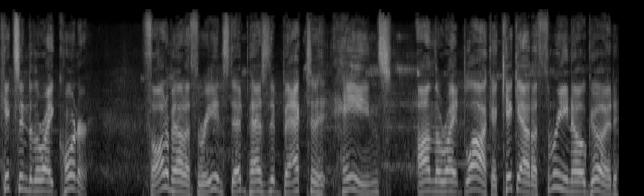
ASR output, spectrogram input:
Kicks into the right corner thought about a three, instead passes it back to Haynes on the right block. A kick out, a three, no good.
